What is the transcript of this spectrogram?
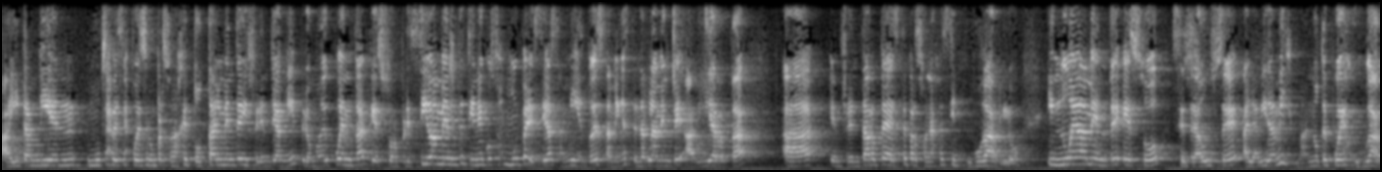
ahí también muchas veces puede ser un personaje totalmente diferente a mí, pero me doy cuenta que sorpresivamente tiene cosas muy parecidas a mí. Entonces también es tener la mente abierta a enfrentarte a este personaje sin juzgarlo. Y nuevamente eso se traduce a la vida misma. No te puedes juzgar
